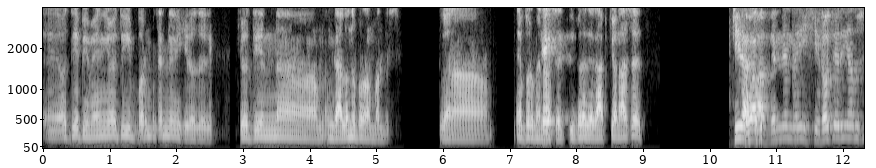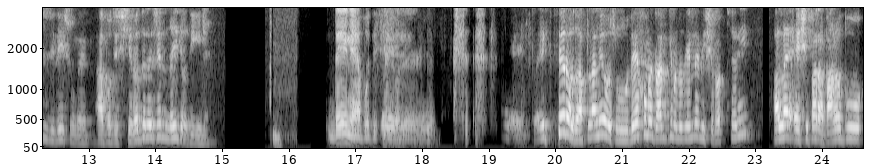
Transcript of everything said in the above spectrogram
ε, λίστα Βο- εδώ μεταξύ, ε, ότι επιμένει ότι η Bournemouth δεν είναι η χειρότερη και ότι είναι, α, είναι καλό το πρόγραμμα της για να βρούμε ένα Ε, asset ή βρείτε κάποιον asset; Κοίτα, Εγώ το ακού- αν δεν είναι οι χειρότεροι να το συζητήσουμε. Από τις χειρότερες εννοείται ότι είναι. Δεν είναι από τις χειρότερες. Ε, ξέρω το, απλά λέω σου, δέχομαι το argument ότι είναι οι χειρότεροι, αλλά έχει παραπάνω που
